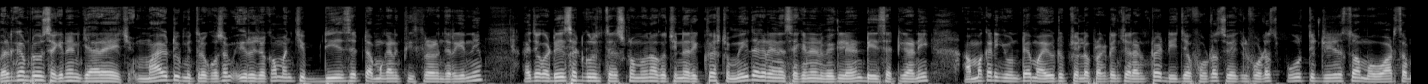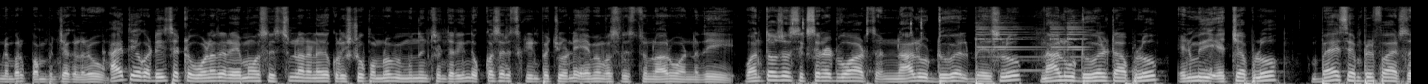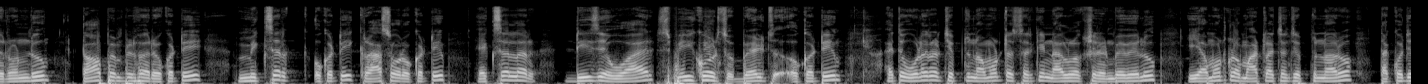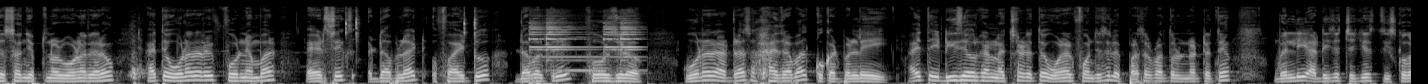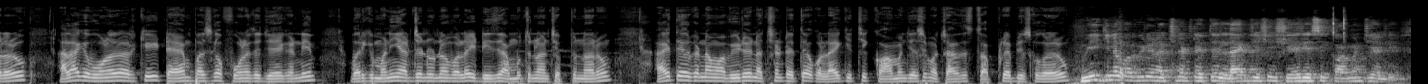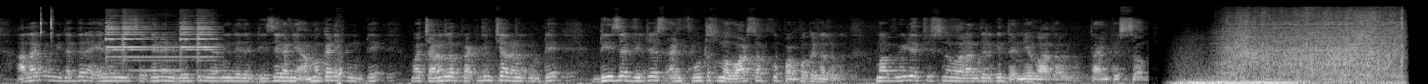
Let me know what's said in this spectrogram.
Welcome to second hand garage. మా YouTube మిత్రుల కోసం ఈరోజు ఒక మంచి డీ సెట్ అమ్మకానికి తీసుకురావడం జరిగింది. అయితే ఒక డీ సెట్ గురించి తెలుసుకోవడం ముందు ఒక చిన్న రిక్వెస్ట్. మీ దగ్గర అయినా సెకండ్ హ్యాండ్ వెహికల్ అయినా డీ సెట్ కానీ అమ్మకానికి ఉంటే మా యూట్యూబ్ ఛానల్లో ప్రకటించాలంటే డీజే ఫోటోస్ వెహికల్ ఫోటోస్ పూర్తి డీటెయిల్స్తో మా వాట్సాప్ నెంబర్కి పంపించగలరు. అయితే ఒక డీ సెట్లో ఓనర్ గారు ఏమేమి వసూలు ఇస్తున్నారు అనేది ఒక లిస్ట్ రూపంలో మీ ముందు ఉంచడం జరిగింది. ఒక్కసారి స్క్రీన్ పై చూడండి ఏమేమి వసూలు ఇస్తున్నారు అన్నది. One thousand six hundred watts నాలుగు డ్యువెల్ బేస్లు నాలుగు డ్యువెల్ టాప్లు ఎనిమిది హెచ్ఎఫ్లు బేస్ ఎంప్లిఫైర్స్ రెండు టాప్ ఎంప్లిఫైర్ ఒకటి మిక్సర్ ఒకటి క్రాస్ ఓవర్ ఒకటి XLR DJ wire speakers belts ఒకటి. అయితే ఓనర్ గారు చెప్తున్న అమౌంట్ వచ్చేసరికి నాలుగు లక్షల ఎనభై వేలు. ఈ అమౌంట్ కూడా మాట్లాడచ్చని చెప్తున్నారు తక్కువ చేస్తానని చెప్తున్నారు ఓనర్ గారు. అయితే ఓనర్ గారి phone number eight six double eight five two double three four zero. Owner address Hyderabad Kukatpally. అయితే ఈ డీజే ఎవరికైనా నచ్చినట్టయితే ఓనర్ ఫోన్ చేసి పరిసర ప్రాంతంలో ఉన్నట్టయితే వెళ్ళి ఆ డీజే చెక్ చేసి తీసుకోగలరు. అలాగే ఓనర్ టైం పాస్గా ఫోన్ అయితే చేయకండి. వారికి మనీ అర్జెంట్ ఉండడం వల్ల ఈ డీజే అమ్ముతున్నా అని చెప్తున్నారు. అయితే ఎవరికైనా మా వీడియో నచ్చినట్టయితే ఒక లైక్ ఇచ్చి కామెంట్ చేసి మా ఛానల్ సబ్స్క్రైబ్ చేసుకోగలరు. మీకు మా వీడియో నచ్చినట్టయితే లైక్ చేసి షేర్ చేసి కామెంట్ చేయండి. అలాగే మీ దగ్గర ఏదైనా సెకండ్ హ్యాండ్ వెహికల్ కానీ లేదా డీజే కానీ అమ్మకానికి ఉంటే మా ఛానల్లో ప్రకటించాలనుకుంటే డీజే డీటెయిల్స్ అండ్ ఫొటోస్ మా వాట్సాప్కు పంపగలరు. మా వీడియో చూసిన వారందరికీ ధన్యవాదాలు థ్యాంక్ యూ సో మచ్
